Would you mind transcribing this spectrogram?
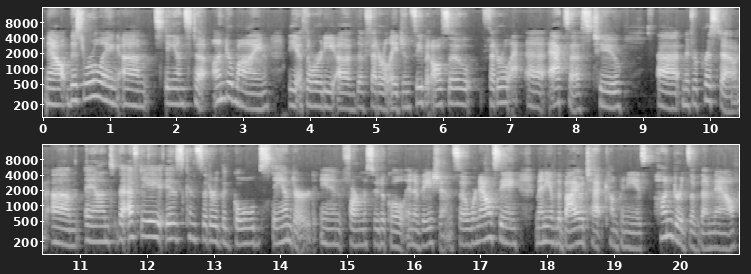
Now, this ruling um, stands to undermine the authority of the federal agency, but also federal uh, access to uh, mifepristone. Um, and the FDA is considered the gold standard in pharmaceutical innovation. So we're now seeing many of the biotech companies, hundreds of them now,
